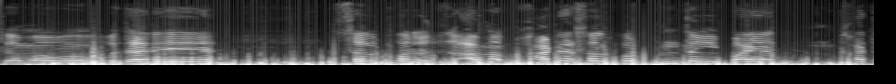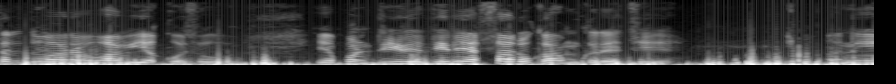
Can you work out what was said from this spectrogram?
તો એમાં વધારે સલ્ફર આમાં ફાટા સલ્ફર પણ તમે પાયા ખાતર દ્વારા વાવી શકો છો. એ પણ ધીરે ધીરે સારું કામ કરે છે. અને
